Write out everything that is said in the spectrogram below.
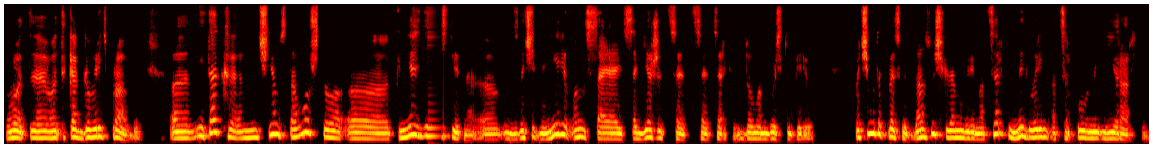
Вот, э, вот как говорить правду. Итак, начнем с того, что князь действительно в значительной мере он содержит церковь до монгольский период. Почему так происходит? В данном случае, когда мы говорим о церкви, мы говорим о церковной иерархии.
